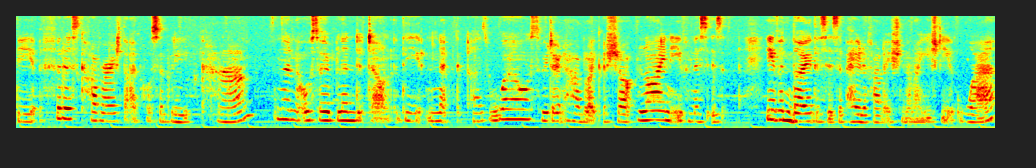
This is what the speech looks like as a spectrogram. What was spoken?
the fullest coverage that I possibly can and then also blend it down the neck as well so we don't have like a sharp line even this is even though this is a paler foundation than I usually wear.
